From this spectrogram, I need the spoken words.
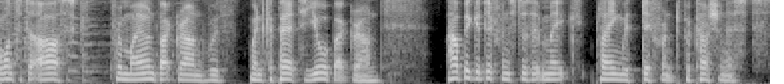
Wanted to ask from my own background with when compared to your background, how big a difference does it make playing with different percussionists?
